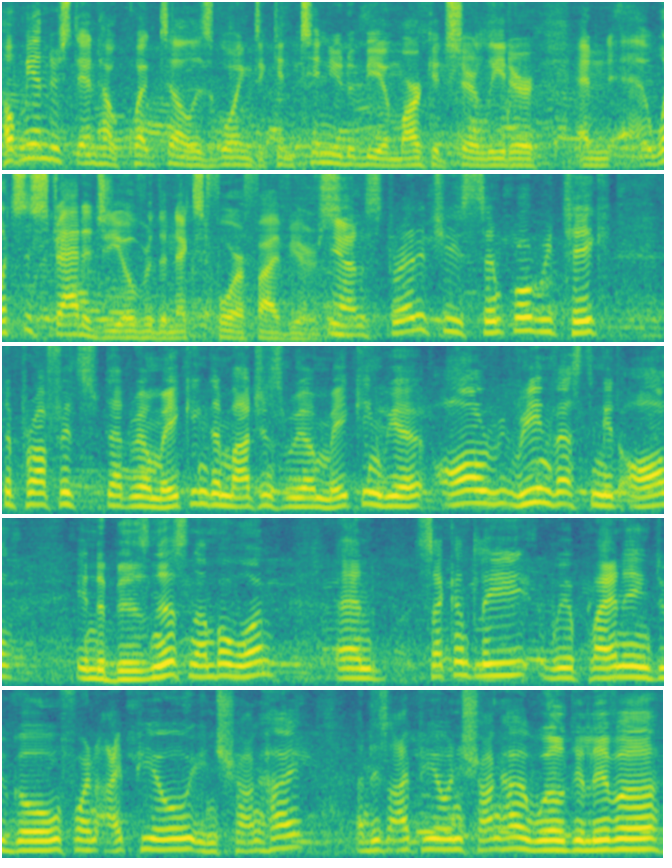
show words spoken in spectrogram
Help me understand how Quectel is going to continue to be a market share leader and uh, what's the strategy over the next four or five years? Yeah, the strategy is simple. We take the profits that we are making, the margins we are making, we are all reinvesting it all in the business, number one. And secondly, we're planning to go for an IPO in Shanghai. And this IPO in Shanghai will deliver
